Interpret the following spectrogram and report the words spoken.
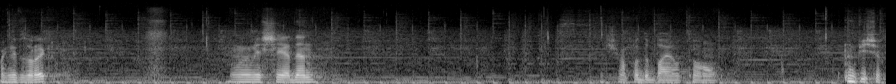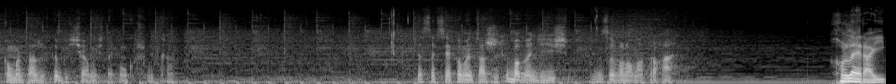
Fajny wzorek. No, jeszcze jeden. Się Wam podobają, to piszcie w komentarzu, kto by chciał mieć taką koszulkę. Ta sekcja komentarzy chyba będzie dziś zawalona trochę. Cholera i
